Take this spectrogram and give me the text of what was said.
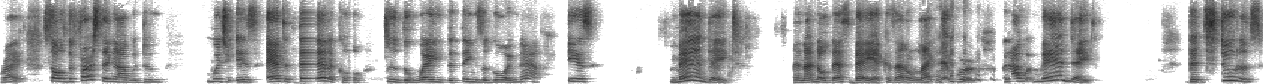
right? So the first thing I would do, which is antithetical to the way that things are going now, is mandate. And I know that's bad because I don't like that word, but I would mandate that students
